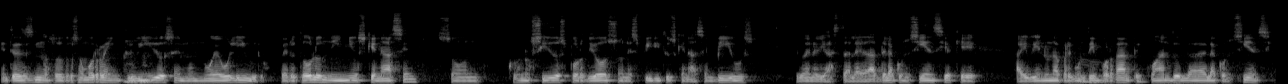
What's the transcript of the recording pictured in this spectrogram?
Entonces nosotros somos reincluidos en un nuevo libro, pero todos los niños que nacen son conocidos por Dios, son espíritus que nacen vivos. Y bueno, y hasta la edad de la conciencia, que ahí viene una pregunta importante, ¿cuándo es la edad de la conciencia?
